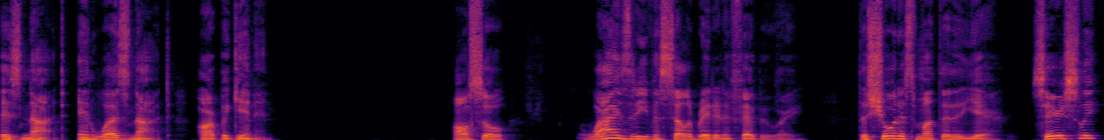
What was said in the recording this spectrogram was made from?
is not and was not our beginning. Also, why is it even celebrated in February? The shortest month of the year. Seriously?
